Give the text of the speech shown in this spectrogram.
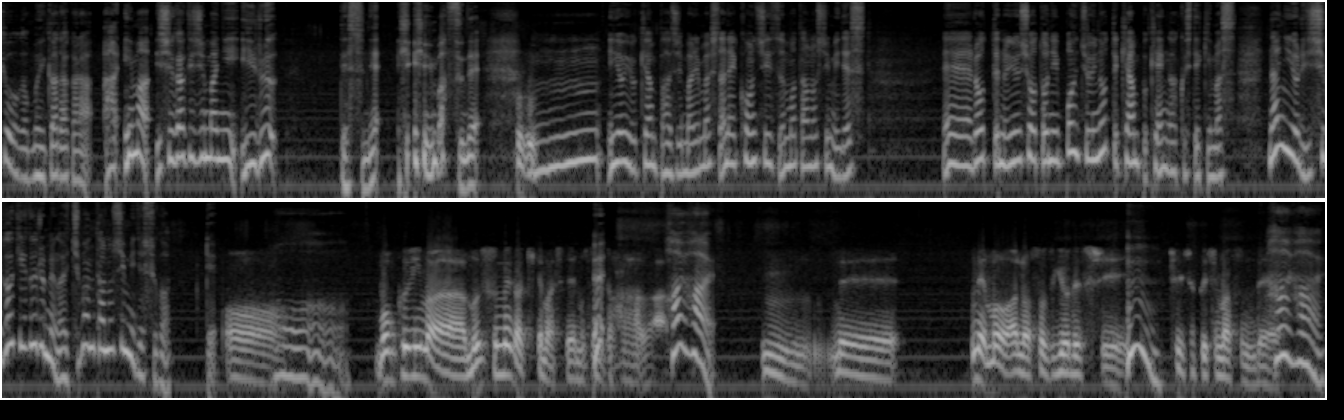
今日が6日だからあ今石垣島にいるですね。いますね。うん。いよいよキャンプ始まりましたね。今シーズンも楽しみです。えー、ロッテの優勝と日本一を祈ってキャンプ見学してきます。何より石垣グルメが一番楽しみですがって。お僕今娘が来てまして娘と母が。はいはい。うん。でね、もうあの卒業ですし、うん、就職しますんで、はいはい。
